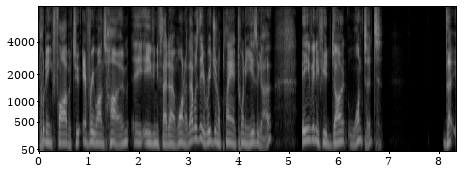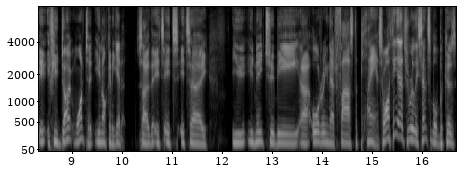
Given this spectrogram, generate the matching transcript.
putting fiber to everyone's home, even if they don't want it, that was the original plan 20 years ago. Even if you don't want it, that if you don't want it, you're not going to get it. So it's it's it's a you you need to be uh, ordering that faster plan. So I think that's really sensible because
